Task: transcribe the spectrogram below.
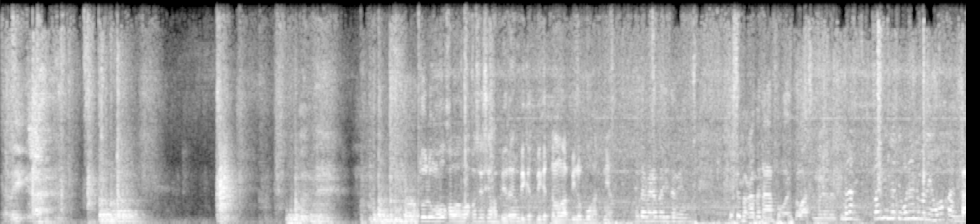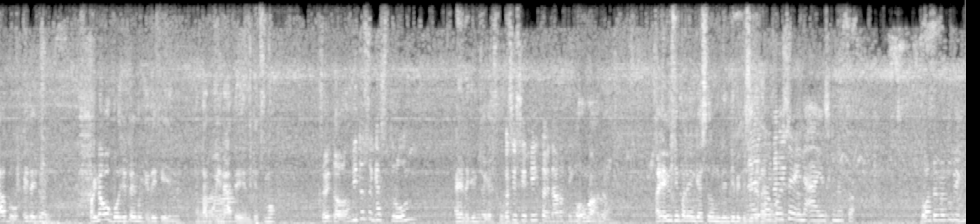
Taray ka. Tulong ako, kawawa kasi si Javier yung bigat-bigat ng mga binubuhat niya. Ito, meron pa dito, men. Kasi baka matapon, bawasan mo na ng tubig. Wala, paano natin? Wala naman yung hawakan. Tabo, ito doon. Pag naubos, ito yung mag-refill. Tatabuin natin. Gets mo? So ito, Dito sa guest room, ay, lagyan mo sa guest room. kasi si Tita darating. Oo nga, ano. Ay, ayusin pala yung guest room din, tibig. Kasi tayo. Opo, sir. Inaayos ko na po. Bawasan mo ng tubig. eh.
